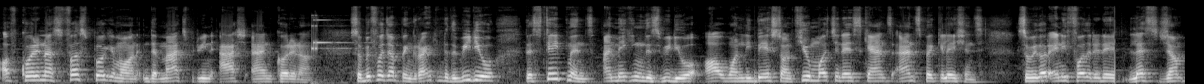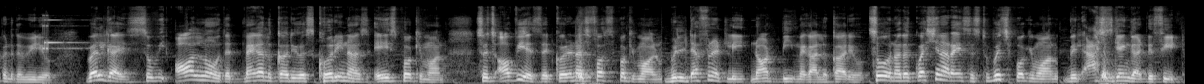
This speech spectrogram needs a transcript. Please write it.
of Korrina's first Pokemon in the match between Ash and Korrina. So before jumping right into the video, the statements I'm making in this video are only based on few merchandise scans and speculations. So without any further delay, let's jump into the video. Well guys, so we all know that Mega Lucario is Korrina's ace Pokemon. So it's obvious that Korrina's first Pokemon will definitely not be Mega Lucario. So now the question arises to which Pokemon will Ash's Gengar defeat?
